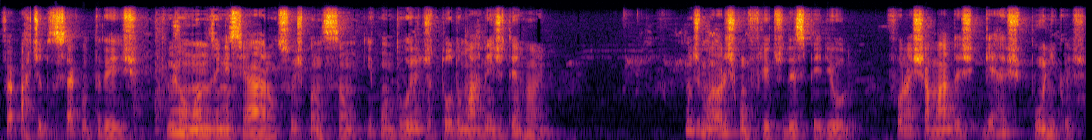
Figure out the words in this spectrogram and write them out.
foi a partir do século III que os romanos iniciaram sua expansão e controle de todo o mar Mediterrâneo. Um dos maiores conflitos desse período foram as chamadas Guerras Púnicas,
